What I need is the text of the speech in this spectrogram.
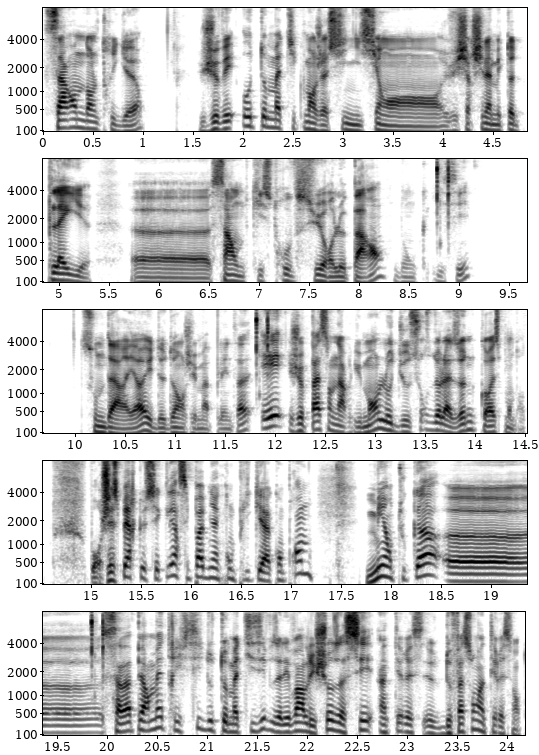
Ça rentre dans le trigger. Je vais automatiquement, j'assigne ici en... Je vais chercher la méthode play euh, sound qui se trouve sur le parent. Donc ici. Sundaria et dedans j'ai ma plainte et je passe en argument l'audio source de la zone correspondante. Bon, j'espère que c'est clair, c'est pas bien compliqué à comprendre, mais en tout cas, euh, ça va permettre ici d'automatiser, vous allez voir les choses assez de façon intéressante.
